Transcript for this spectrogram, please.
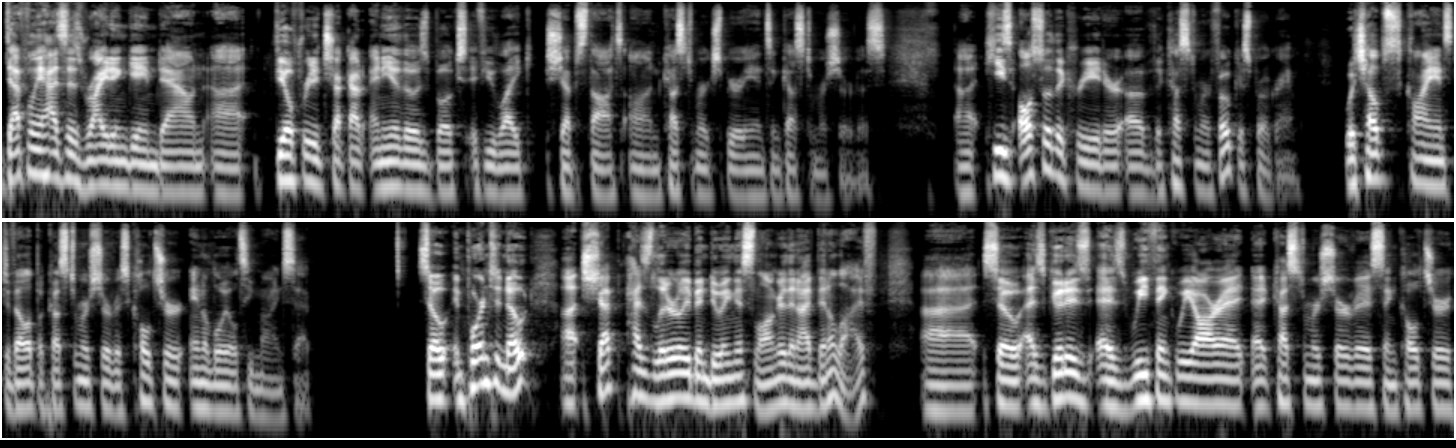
definitely has his writing game down. Uh, feel free to check out any of those books if you like Shep's thoughts on customer experience and customer service. Uh, he's also the creator of the Customer Focus Program, which helps clients develop a customer service culture and a loyalty mindset. So important to note, uh, Shep has literally been doing this longer than I've been alive. Uh, so as good as as we think we are at, at customer service and culture,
